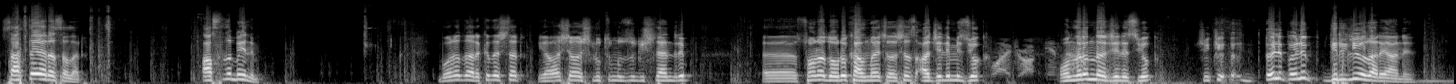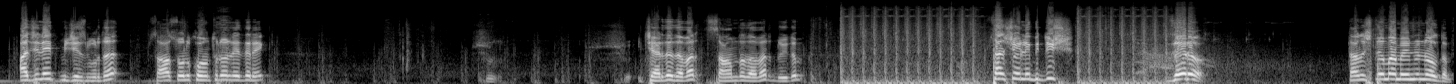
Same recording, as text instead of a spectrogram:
Sahte yarasalar. Aslı benim. Bu arada arkadaşlar yavaş yavaş lootumuzu güçlendirip e, sona doğru kalmaya çalışacağız. Acelemiz yok. Onların da acelesi yok. Çünkü ölüp ölüp diriliyorlar yani. Acele etmeyeceğiz burada. Sağa solu kontrol ederek. Şu, şu içeride de var, sağımda da var. Duydum. Sen şöyle bir düş. Zero. Tanıştığıma memnun oldum.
